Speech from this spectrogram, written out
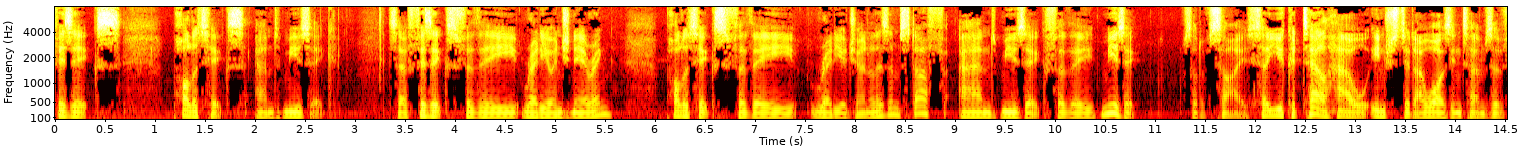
physics, politics, and music. So physics for the radio engineering, politics for the radio journalism stuff, and music for the music sort of side. So you could tell how interested I was in terms of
